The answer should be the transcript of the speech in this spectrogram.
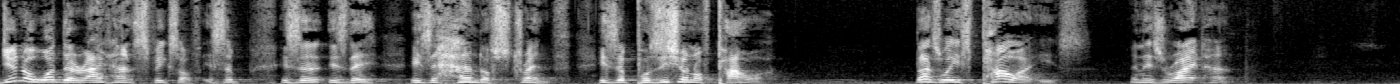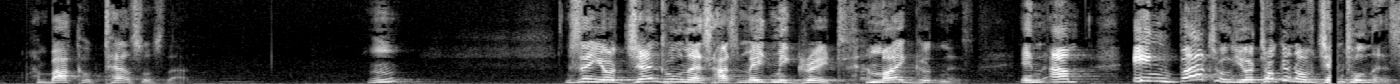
Do you know what the right hand speaks of? It's a, it's a, it's the, it's a hand of strength, it's a position of power. That's where his power is, in his right hand. Habakkuk tells us that. Hmm? You say, Your gentleness has made me great. My goodness. In, um, in battle, you're talking of gentleness.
